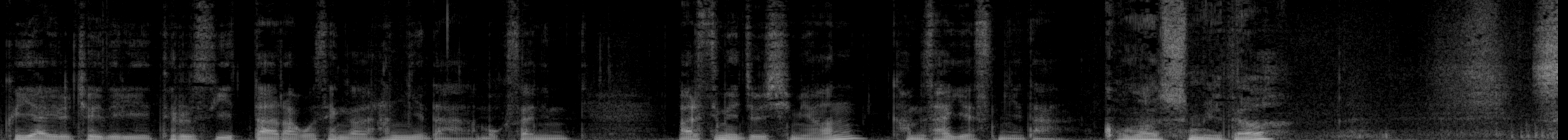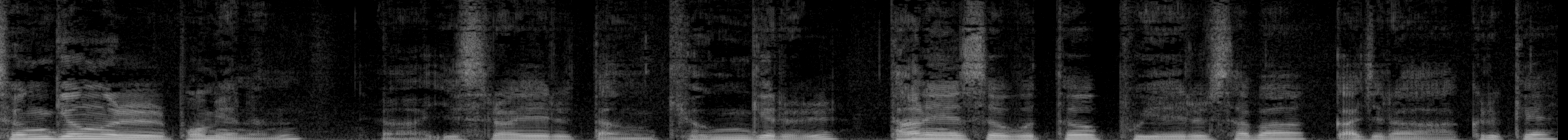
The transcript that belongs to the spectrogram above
그 이야기를 저희들이 들을 수 있다라고 생각을 합니다. 목사님 말씀해 주시면 감사하겠습니다. 고맙습니다. 성경을 보면은 어, 이스라엘 땅 경계를 단에서부터 부엘사바까지라 그렇게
